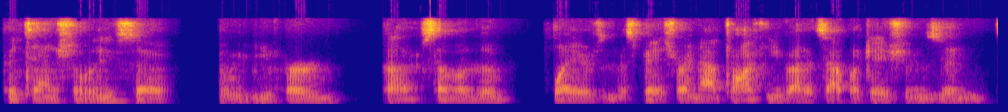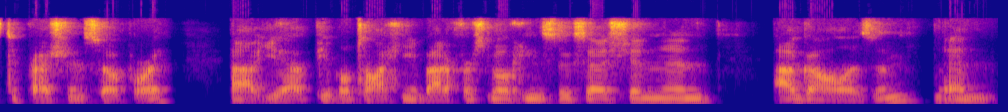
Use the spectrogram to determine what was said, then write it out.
potentially. So you've heard uh, some of the players in the space right now talking about its applications in depression and so forth. Uh, you have people talking about it for smoking cessation and alcoholism, and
